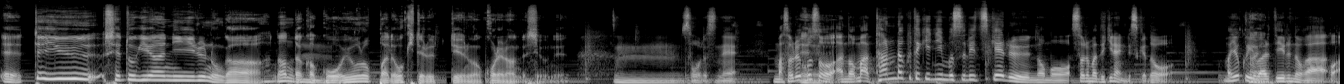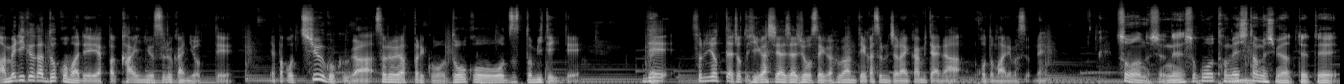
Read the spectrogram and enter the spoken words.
えーっていう瀬戸際にいるのが、なんだかこう、ヨーロッパで起きてるっていうのがこれなんですよね。うーんそうですね。まあそれこそ、あのまあ短絡的に結びつけるのもそれもできないんですけどまあ、よく言われているのが、アメリカがどこまでやっぱ介入するかによって、やっぱこう中国がそれをやっぱりこう動向をずっと見ていて、で、それによってはちょっと東アジア情勢が不安定化するんじゃないかみたいなこともありますよね。そうなんですよね。そこを試し試しやってて、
